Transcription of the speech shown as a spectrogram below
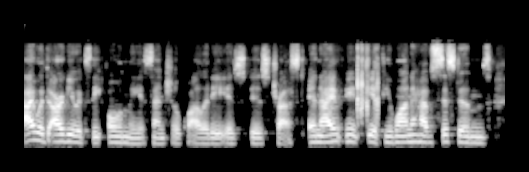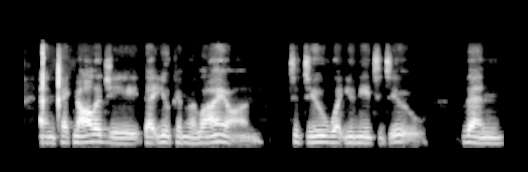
i would argue it's the only essential quality is is trust and i if you want to have systems and technology that you can rely on to do what you need to do then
